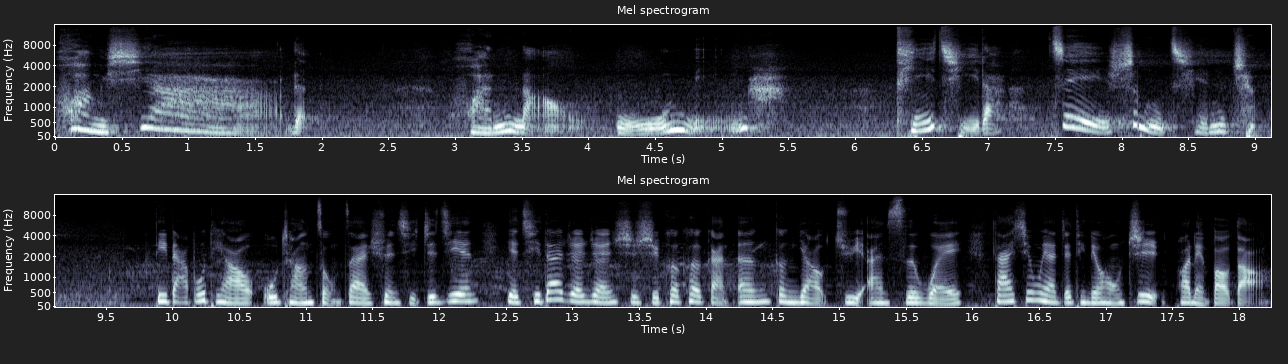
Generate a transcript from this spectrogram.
放下了烦恼无明啊，提起了最胜虔诚。滴答不调，无常总在瞬息之间，也期待人人时时刻刻感恩，更要居安思危。大家新闻，杨杰、听刘宏志，花莲报道。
